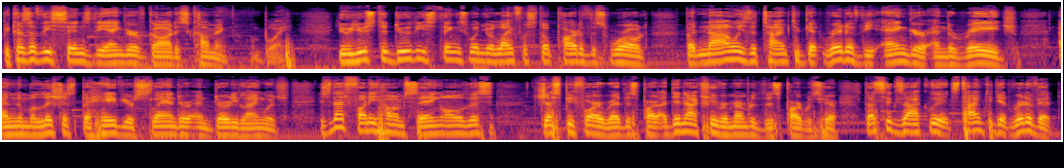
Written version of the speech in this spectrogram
Because of these sins, the anger of God is coming. Oh boy. You used to do these things when your life was still part of this world, but now is the time to get rid of the anger and the rage and the malicious behavior, slander, and dirty language. Isn't that funny how I'm saying all this just before I read this part? I didn't actually remember that this part was here. That's exactly It's time to get rid of it.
